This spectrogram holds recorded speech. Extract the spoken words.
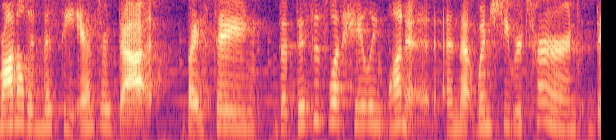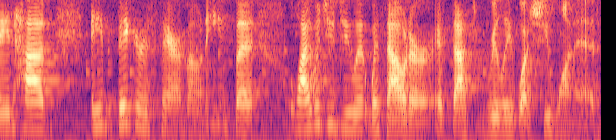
Ronald and Misty answered that by saying that this is what Haleigh wanted and that when she returned, they'd have a bigger ceremony. But why would you do it without her if that's really what she wanted?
